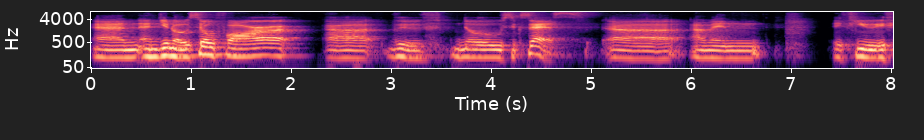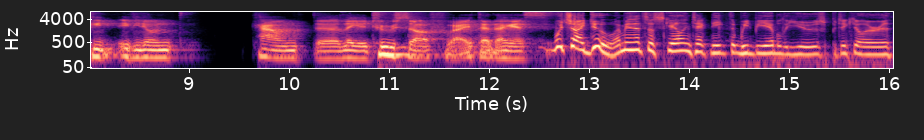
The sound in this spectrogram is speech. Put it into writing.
And and you know, so far uh, with no success. Uh, I mean, if you if you if you don't count the layer two stuff, right? That I guess. Which I do. I mean, that's a scaling technique that we'd be able to use, particularly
